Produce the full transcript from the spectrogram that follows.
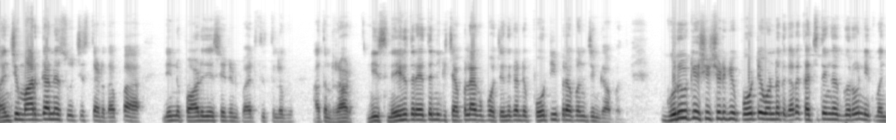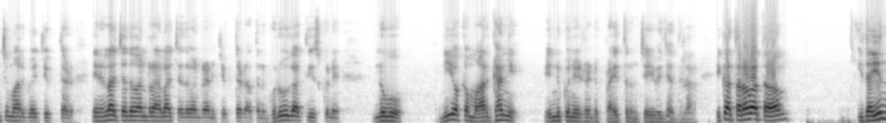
మంచి మార్గాన్నే సూచిస్తాడు తప్ప నిన్ను పాడు చేసేటువంటి పరిస్థితులకు అతను రాడు. నీ స్నేహితుడైతే నీకు చెప్పలేకపోవచ్చు. ఎందుకంటే పోటీ ప్రపంచం కాబట్టి. గురువుకి శిష్యుడికి పోటీ ఉండదు కదా. ఖచ్చితంగా గురువు నీకు మంచి మార్గమే చెప్తాడు. నేను ఎలా చదవనరా ఎలా చదవనరా అని చెప్తాడు అతను గురువుగా తీసుకుని నువ్వు నీ యొక్క మార్గాన్ని ఎన్నుకునేటువంటి ప్రయత్నం చేయి విద్యార్థులారా. ఇక తర్వాత ఇది అయిన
